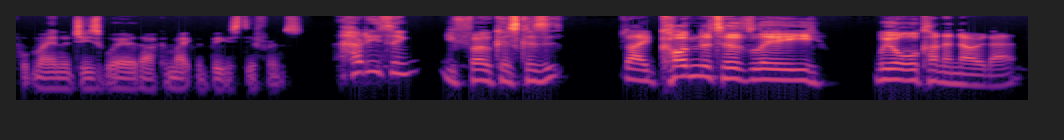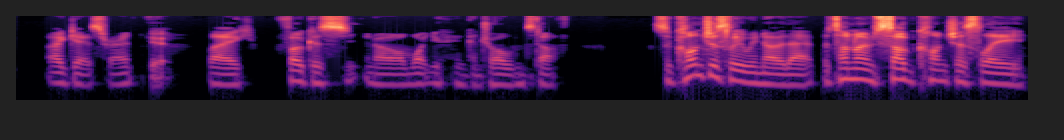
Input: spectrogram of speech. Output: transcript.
put my energies where I can make the biggest difference. How do you think you focus? Because, like, cognitively, we all kind of know that, I guess, right? Yeah. Like, focus, you know, on what you can control and stuff. So consciously, we know that, but sometimes subconsciously,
